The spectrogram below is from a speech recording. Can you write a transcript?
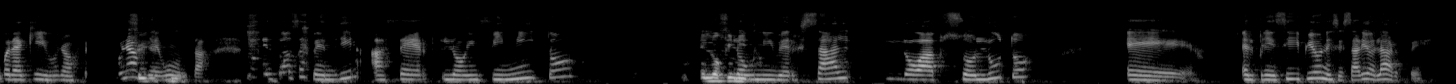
Por aquí, profe. Una pregunta. Entonces vendría a ser lo infinito, en lo, finito. lo universal, lo absoluto, eh, el principio necesario del arte.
